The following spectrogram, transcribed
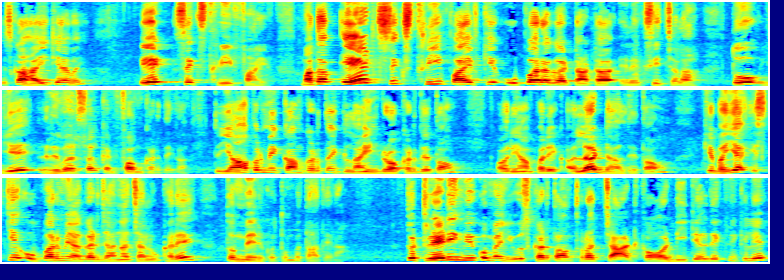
इसका हाई क्या है भाई? एट सिक्स थ्री फाइव मतलब एट सिक्स थ्री फाइव के ऊपर अगर टाटा एलेक्सी चला तो ये रिवर्सल कंफर्म कर देगा। तो यहाँ पर मैं एक काम करता हूँ, एक लाइन ड्रॉ कर देता हूँ। और यहाँ पर एक अलर्ट डाल देता हूँ कि भैया इसके ऊपर में अगर जाना चालू करे तो मेरे को तुम बता देना। तो ट्रेडिंग व्यू को मैं यूज़ करता हूँ थोड़ा चार्ट का और डिटेल देखने के लिए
